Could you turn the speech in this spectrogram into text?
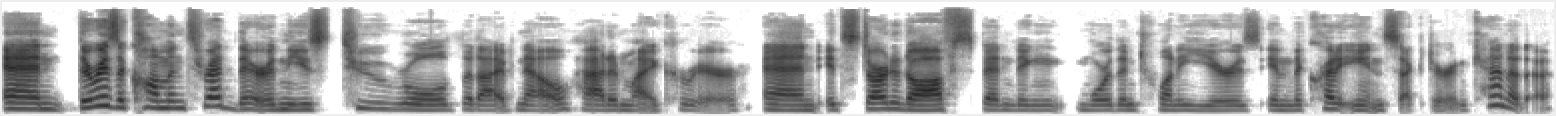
And there is a common thread there in these two roles that I've now had in my career. And it started off spending more than 20 years in the credit union sector in Canada.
